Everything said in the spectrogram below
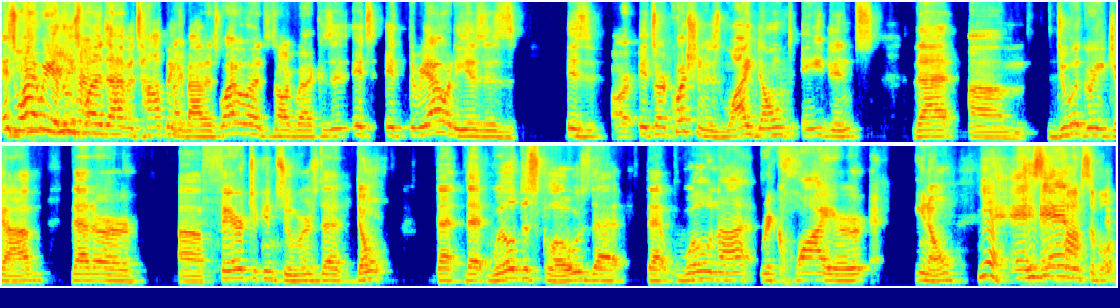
it's why we at least wanted to have a topic right. about it. It's why we wanted to talk about it because it, it's it the reality is is is our it's our question is why don't agents that um do a great job that are uh, fair to consumers that don't that that will disclose that that will not require you know. Yeah. And, is it possible?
